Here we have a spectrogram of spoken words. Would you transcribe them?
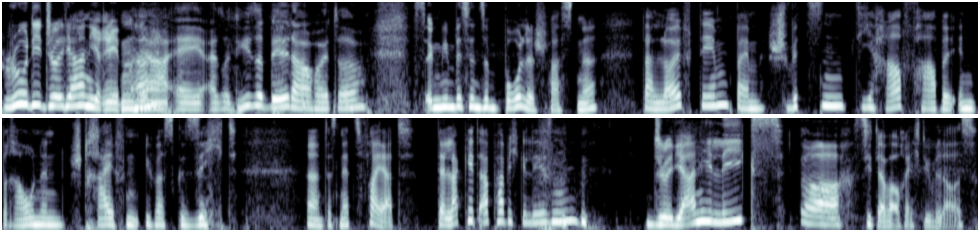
Rudy Giuliani reden, ha? Ja, ey, also diese Bilder heute. Das ist irgendwie ein bisschen symbolisch fast, ne? Da läuft dem beim Schwitzen die Haarfarbe in braunen Streifen übers Gesicht. Ja, das Netz feiert. Der Lack geht ab, habe ich gelesen. Giuliani Leaks. Oh. Sieht aber auch echt übel aus.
